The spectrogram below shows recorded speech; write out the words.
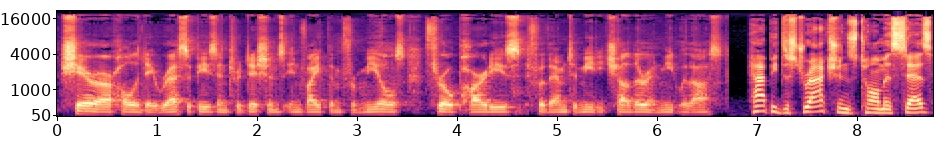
share our holiday recipes and traditions, invite them for meals, throw parties for them to meet each other and meet with us. Happy distractions, Thomas says,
